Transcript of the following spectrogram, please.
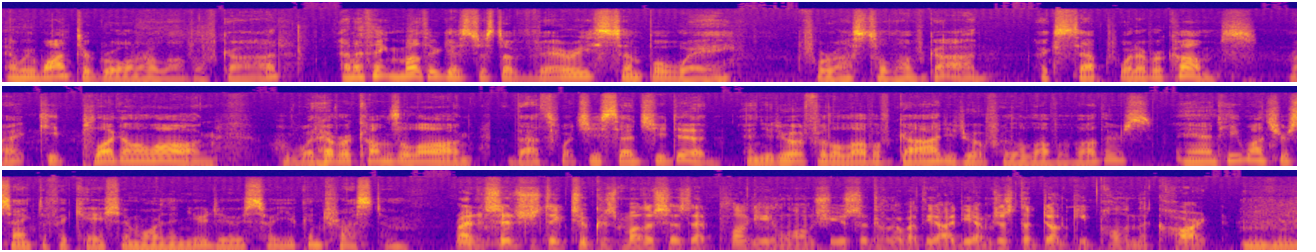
And we want to grow in our love of God. And I think Mother gives just a very simple way for us to love God. Accept whatever comes, right? Keep plugging along whatever comes along, that's what she said she did. And you do it for the love of God, you do it for the love of others, and He wants your sanctification more than you do, so you can trust Him. Right. It's interesting, too, because Mother says that plugging along, she used to talk about the idea I'm just a donkey pulling the cart. Mm-hmm.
